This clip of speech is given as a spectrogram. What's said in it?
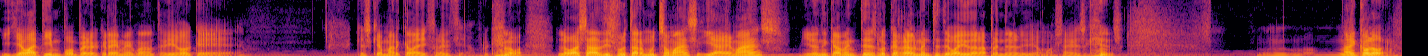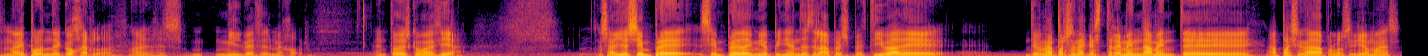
Y lleva tiempo, pero créeme cuando te digo que, que es que marca la diferencia, porque lo, vas a disfrutar mucho más y además, irónicamente, es lo que realmente te va a ayudar a aprender el idioma. O sea, es que es, no hay color, no hay por dónde cogerlo. Es mil veces mejor. Entonces, como decía, o sea, yo siempre, siempre doy mi opinión desde la perspectiva de, de una persona que es tremendamente apasionada por los idiomas,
